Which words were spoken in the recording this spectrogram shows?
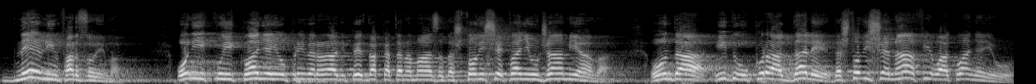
dnevnim farzovima. Oni koji klanjaju, primjera radi pet vakata namaza, da što više klanjaju u džamijama, onda idu u korak dalje, da što više nafila klanjaju.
